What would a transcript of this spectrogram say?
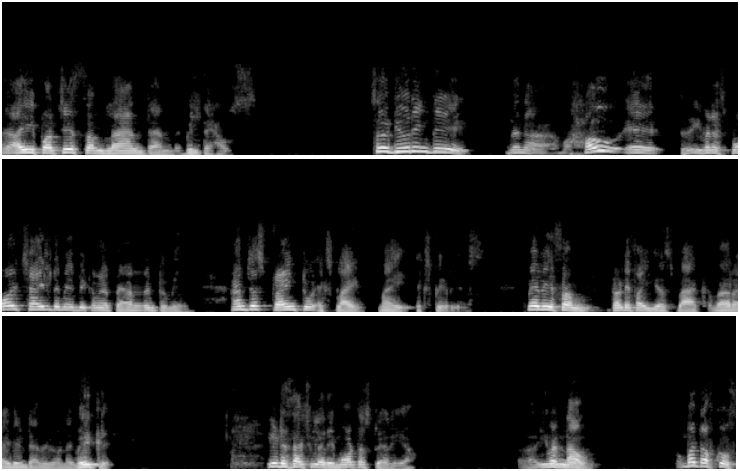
I purchased some land and built a house. So during the then uh, how a, even a small child may become a parent to me, I'm just trying to explain my experience. Maybe some 25 years back, where I didn't have even a vehicle. It is actually a remotest area, uh, even now. But of course,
